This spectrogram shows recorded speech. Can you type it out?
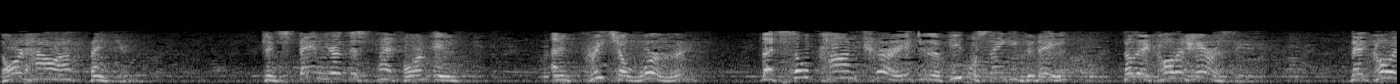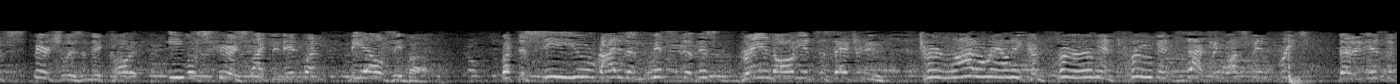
Lord, how I thank you. Can stand here at this platform and and preach a word that's so contrary to the people's thinking today, so they call it heresy. They'd call it spiritualism. They'd call it evil spirits like they did when Beelzebub. But to see you right in the midst of this grand audience this afternoon, turn right around and confirm and prove exactly what's been preached, that it is the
